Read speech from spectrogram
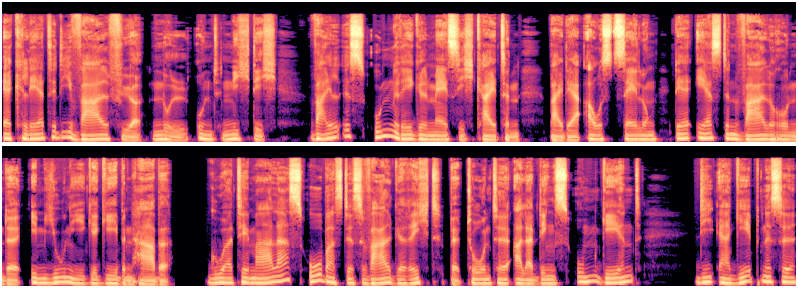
erklärte die Wahl für null und nichtig, weil es Unregelmäßigkeiten bei der Auszählung der ersten Wahlrunde im Juni gegeben habe. Guatemalas oberstes Wahlgericht betonte allerdings umgehend, die Ergebnisse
